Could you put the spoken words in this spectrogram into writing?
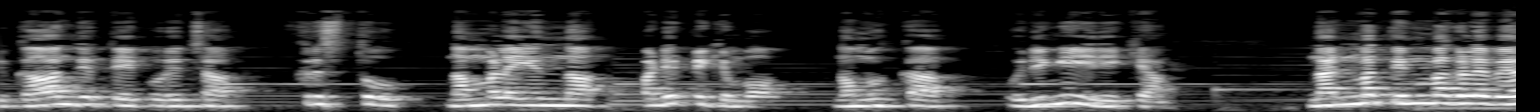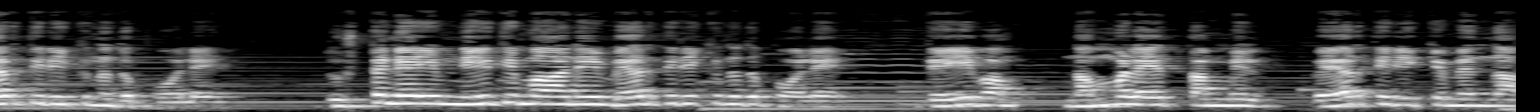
യുഗാന്ത്യത്തെ കുറിച്ച ക്രിസ്തു നമ്മളെ ഇന്ന് പഠിപ്പിക്കുമ്പോൾ നമുക്ക് ഒരുങ്ങിയിരിക്കാം. നന്മ തിന്മകളെ വേർതിരിക്കുന്നത് പോലെ ദുഷ്ടനെയും നീതിമാനെയും വേർതിരിക്കുന്നത് പോലെ ദൈവം നമ്മളെ തമ്മിൽ വേർതിരിക്കുമെന്ന്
